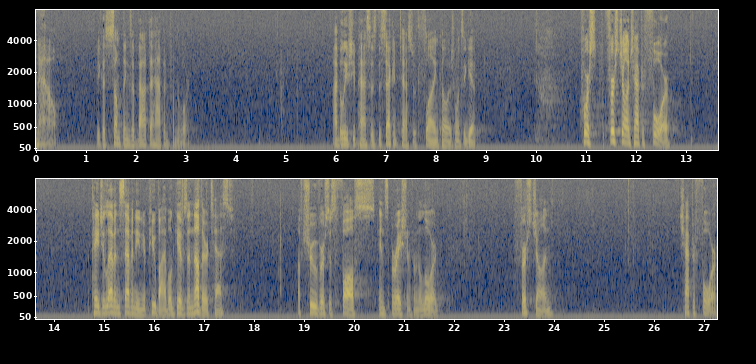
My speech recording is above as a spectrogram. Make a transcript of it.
now because something's about to happen from the Lord. I believe she passes the second test with flying colors once again. Of course, 1 John chapter 4, page 1170 in your Pew Bible, gives another test of true versus false inspiration from the Lord. 1 John chapter 4,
